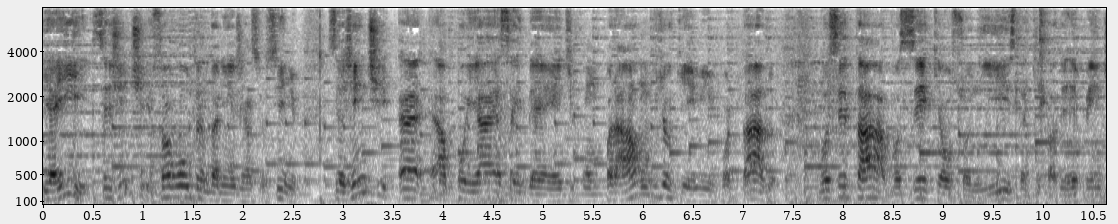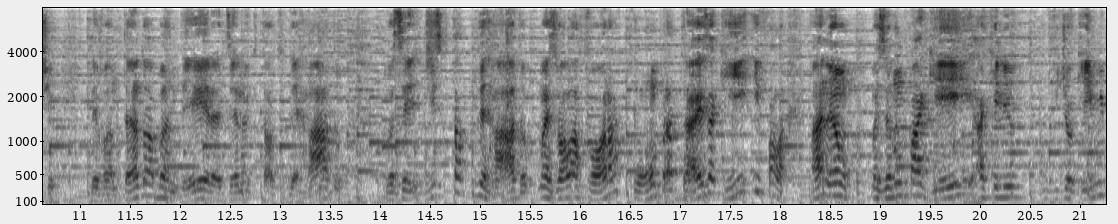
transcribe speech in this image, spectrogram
E aí, se a gente, só voltando à linha de raciocínio, se a gente é, apoiar essa ideia de comprar um videogame importado, você tá, você que é o sonista, que tá de repente levantando a bandeira, dizendo que tá tudo errado, você diz que tá tudo errado, mas vai lá fora, compra, traz aqui e fala: ah não, mas eu não paguei aquele videogame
